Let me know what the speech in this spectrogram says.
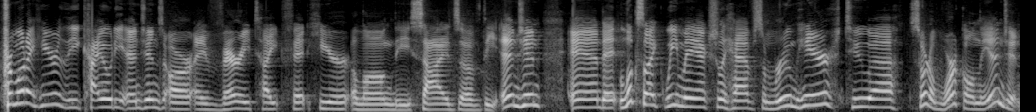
From what I hear, the Coyote engines are a very tight fit here along the sides of the engine, and it looks like we may actually have some room here to uh, sort of work on the engine.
